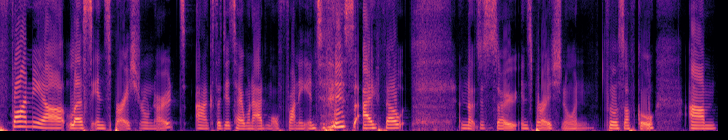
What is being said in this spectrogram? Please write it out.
funnier, less inspirational note, because uh, I did say I want to add more funny into this, I felt, not just so inspirational and philosophical, um,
